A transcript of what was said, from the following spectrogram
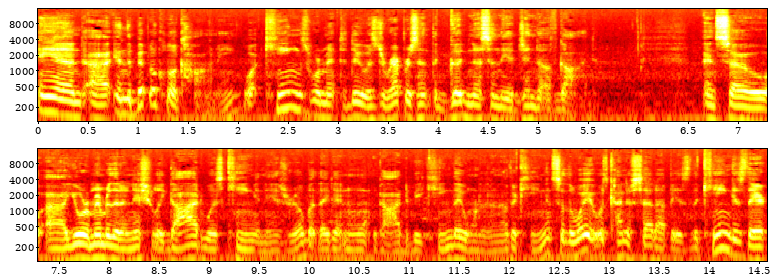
And uh, in the biblical economy, what kings were meant to do is to represent the goodness and the agenda of God. and so uh, you'll remember that initially God was king in Israel, but they didn't want God to be king. They wanted another king. And so the way it was kind of set up is the king is there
